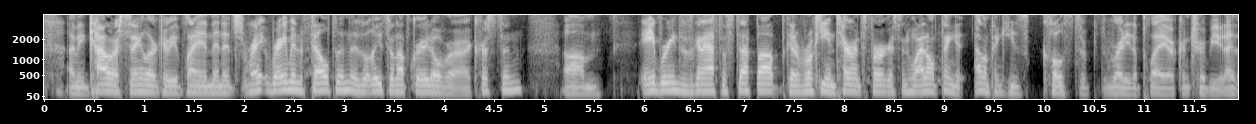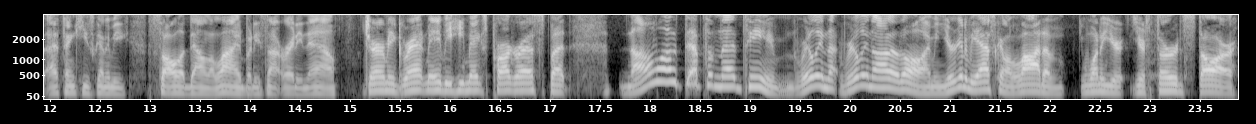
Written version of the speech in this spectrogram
I mean, Kyle Singler could be playing minutes. Ray, Raymond Felton is at least an upgrade over uh, Christon. Um, Abrines is going to have to step up. Got a rookie in Terrence Ferguson, who I don't think I don't think he's close to ready to play or contribute. I, I think he's going to be solid down the line, but he's not ready now. Jerami Grant, maybe he makes progress, but not a lot of depth on that team. Really not, really not at all. I mean, you're going to be asking a lot of one of your your third star,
